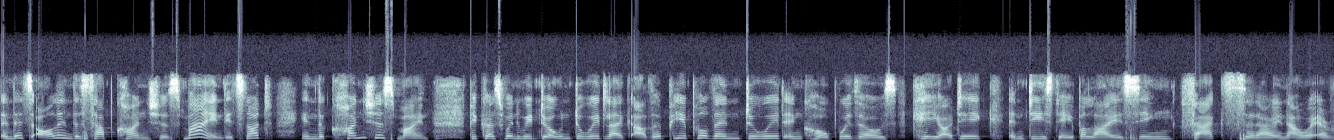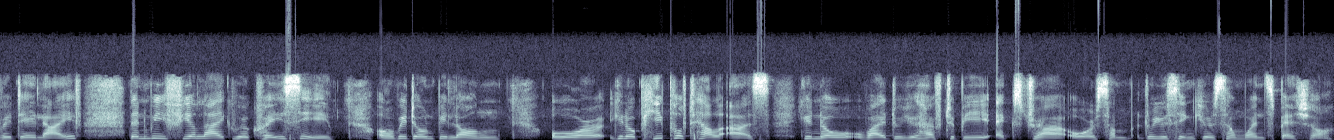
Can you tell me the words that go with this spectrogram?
and that's all in the subconscious mind. It's not in the conscious mind. Because when we don't do it like other people then do it and cope with those chaotic and destabilizing facts that are in our everyday life, then we feel like we're crazy or we don't belong or you know people tell us you know why do you have to be extra or some do you think you're someone special?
